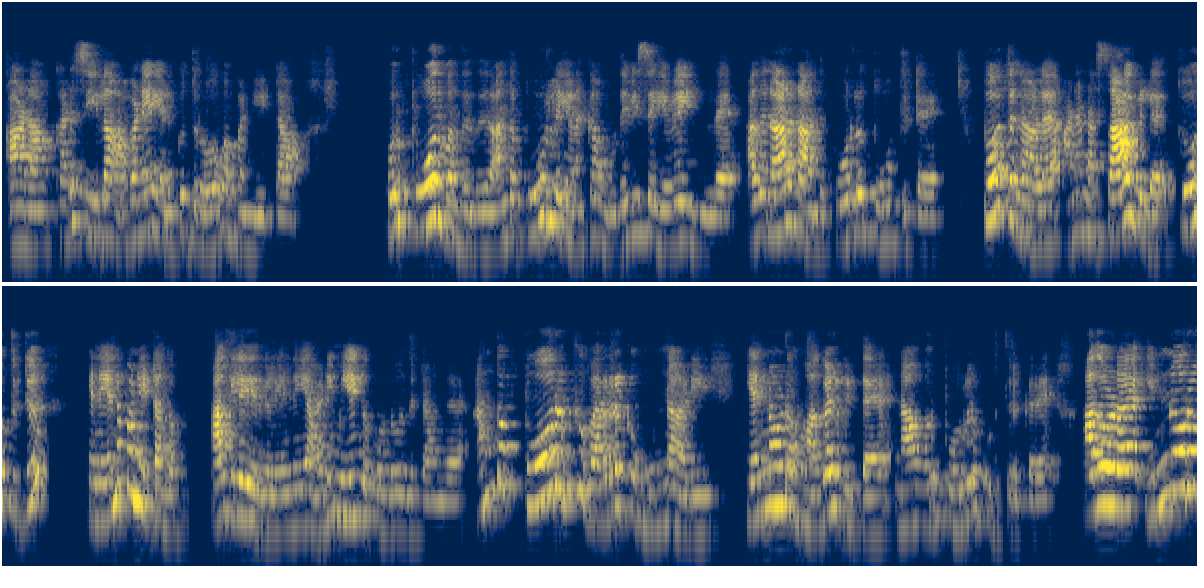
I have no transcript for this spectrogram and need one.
ஆனா கடைசியில அவனே எனக்கு துரோகம் பண்ணிட்டா. ஒரு போர் வந்தது. அந்த போர்ல எனக்கு அவன் உதவி செய்யவே இல்லை. அதனால நான் அந்த போர்ல தோத்துட்டேன். தோத்தனால ஆனா நான் சாகல. தோத்துட்டு என்னை என்ன பண்ணிட்டாங்க? ஆங்கிலேயர்கள் என்னைய அடிமையே இங்க கொண்டு வந்துட்டாங்க. அந்த போருக்கு வர்றதுக்கு முன்னாடி என்னோட மகள் கிட்ட நான் ஒரு பொருளை கொடுத்திருக்கிறேன். அதோட இன்னொரு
